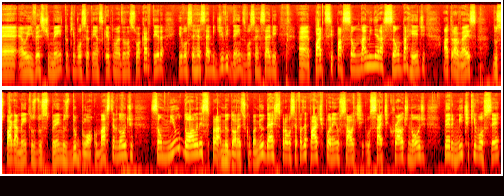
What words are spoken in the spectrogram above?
é, é, o investimento que você tem as criptomoedas na sua carteira e você recebe dividendos, você recebe é, participação na mineração da rede através dos pagamentos dos prêmios do bloco. Masternode são mil dólares para mil dólares, desculpa, mil dashes para você fazer parte, porém o site, o site CrowdNode permite que você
